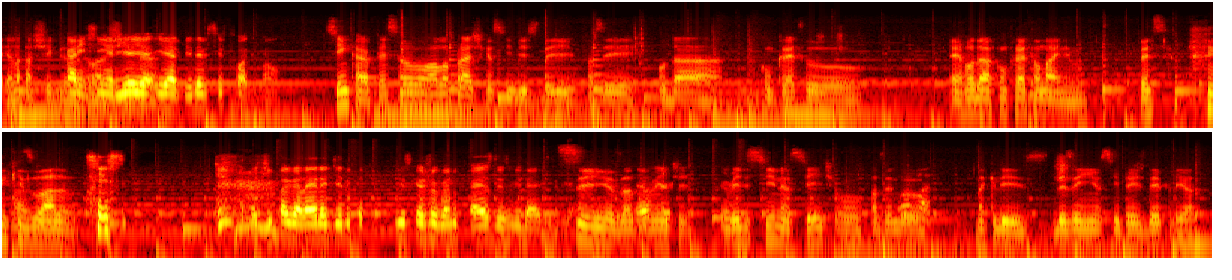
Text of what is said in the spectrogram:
Ela tá chegando. Cara, engenharia chega- e EAD deve ser foda, irmão. Sim, cara, pensa uma aula prática assim disso daí, fazer rodar concreto. É rodar concreto online, mano. Pensa. que Ah. zoada, mano. É tipo a galera de educação física jogando PES 2010, tá? Sim, exatamente. eu- Medicina, assim, tipo, fazendo. Naqueles desenhos assim 3D, tá ligado?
